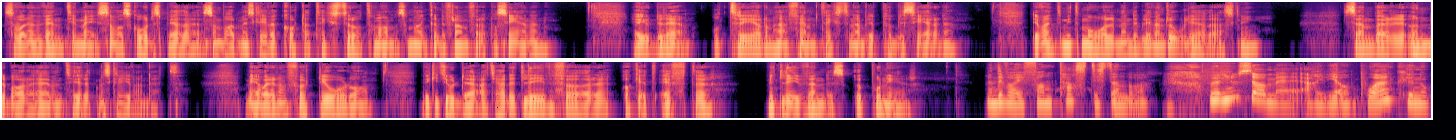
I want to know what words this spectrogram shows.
så var det en vän till mig som var skådespelare som bad mig skriva korta texter åt honom som han kunde framföra på scenen. Jag gjorde det och tre av de här fem texterna blev publicerade. Det var inte mitt mål men det blev en rolig överraskning. Sen började det underbara äventyret med skrivandet. Men jag var redan 40 år då, vilket gjorde att jag hade ett liv före och ett efter. Mitt liv vändes upp och ner. Men det var ju fantastiskt ändå. Mais Nous sommes arrivés à un point que nous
